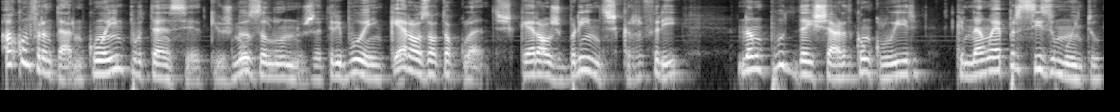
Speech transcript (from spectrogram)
Ao confrontar-me com a importância que os meus alunos atribuem quer aos autocolantes, quer aos brindes que referi, não pude deixar de concluir que não é preciso muito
